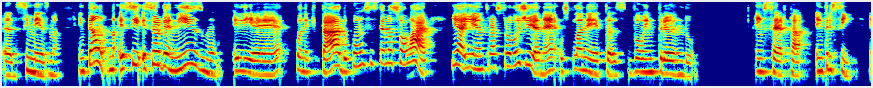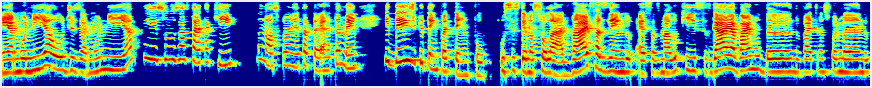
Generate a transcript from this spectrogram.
é, de si mesma. Então, esse, esse organismo, ele é conectado com o sistema solar. E aí entra a astrologia, né? Os planetas vão entrando em certa entre si, em harmonia ou desarmonia, e isso nos afeta aqui no nosso planeta Terra também. E desde que o tempo é tempo, o sistema solar vai fazendo essas maluquices, Gaia vai mudando, vai transformando,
